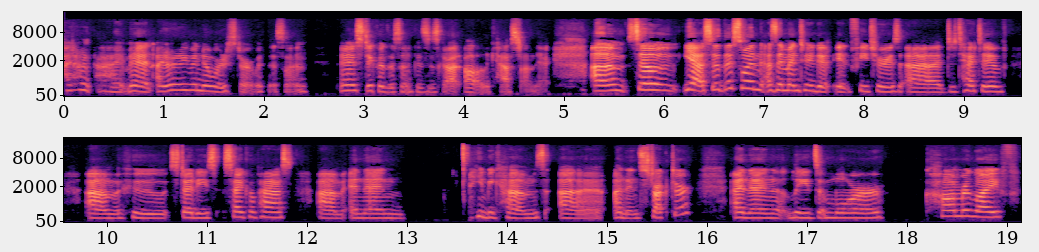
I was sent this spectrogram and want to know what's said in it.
I don't, I man, I don't even know where to start with this one. I'm gonna stick with this one because it's got all the cast on there. Um, so yeah, so this one, as I mentioned, it, it features a detective um, who studies psychopaths, um, and then he becomes uh, an instructor, and then leads a more calmer life,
